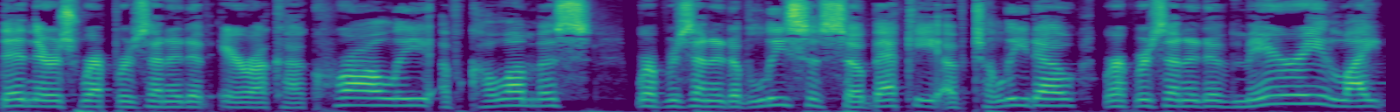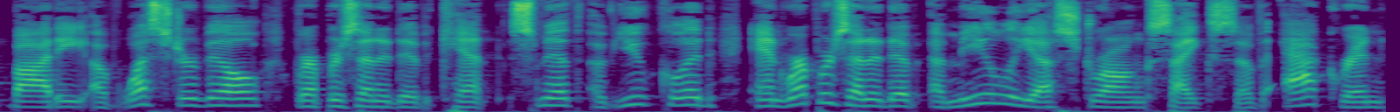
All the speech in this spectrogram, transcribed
Then there's Representative Erica Crawley of Columbus, Representative Lisa Sobecki of Toledo, Representative Mary Lightbody of Westerville, Representative Kent Smith of Euclid, and Representative Emilia Strong Sykes of Akron,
